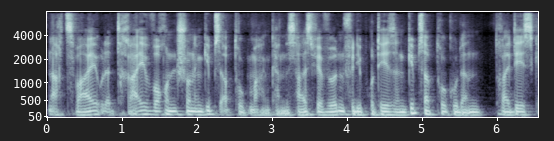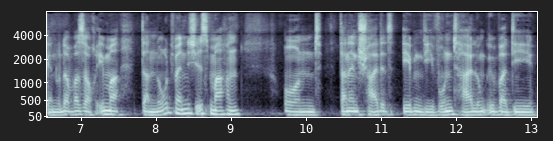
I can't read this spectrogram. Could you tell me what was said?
nach zwei oder drei Wochen schon einen Gipsabdruck machen kann. Das heißt, wir würden für die Prothese einen Gipsabdruck oder einen 3D-Scan oder was auch immer dann notwendig ist machen. Und dann entscheidet eben die Wundheilung über die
